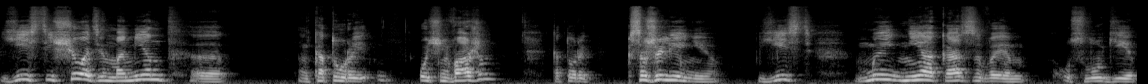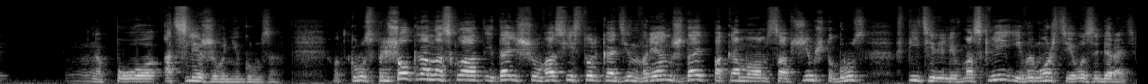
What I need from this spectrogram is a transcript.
Есть еще один момент, э, который очень важен, который, к сожалению, есть. Мы не оказываем услуги по отслеживанию груза. Вот груз пришел к нам на склад, и дальше у вас есть только один вариант ждать, пока мы вам сообщим, что груз в Питере или в Москве, и вы можете его забирать.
